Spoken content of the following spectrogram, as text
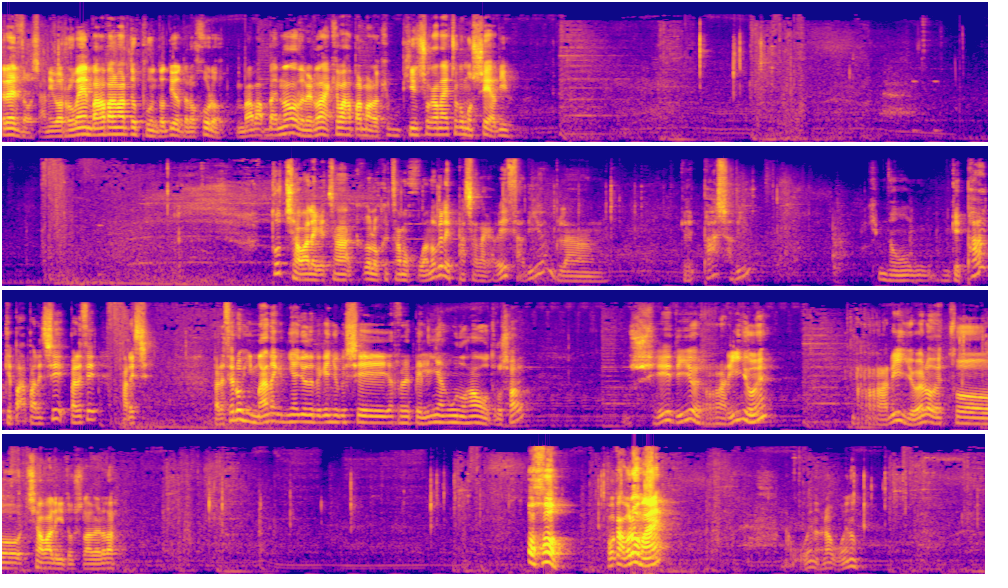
3-2, amigo Rubén, vas a palmar tus puntos, tío, te lo juro No, de verdad, es que vas a palmar Es que pienso ganar esto como sea, tío Estos chavales que están, con los que estamos jugando ¿Qué les pasa a la cabeza, tío? En plan... ¿Qué les pasa, tío? No, ¿qué pasa? ¿Qué pasa? Parece, parece, parece Parece los imanes que tenía yo de pequeño que se repelían unos a otros, ¿sabes? No sé, tío, es rarillo, ¿eh? Rarillo, ¿eh? Lo de estos chavalitos, la verdad ¡Ojo! Poca broma, ¿eh? Era bueno, era bueno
